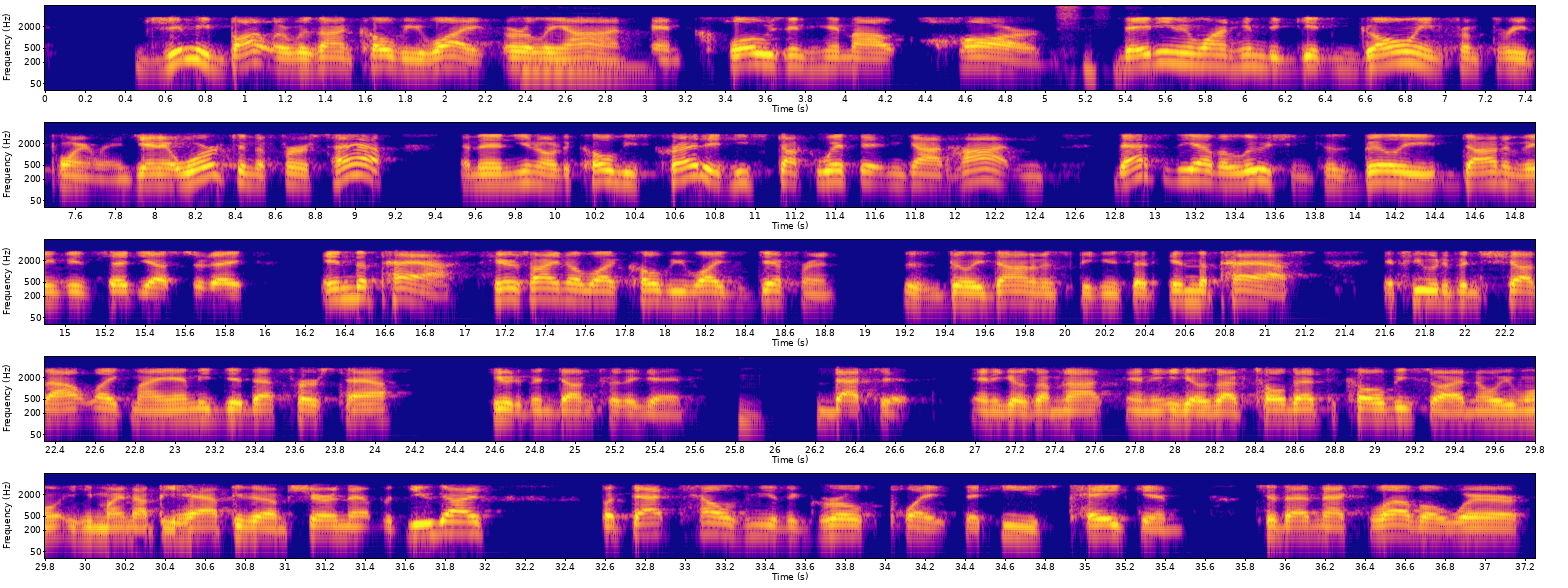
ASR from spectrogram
Jimmy Butler was on Coby White early on and closing him out hard. they didn't even want him to get going from three point range. And it worked in the first half. And then, you know, to Coby's credit, he stuck with it and got hot. And that's the evolution because Billy Donovan even said yesterday, in the past, here's how I know why Coby White's different. This is Billy Donovan speaking. He said, in the past, if he would have been shut out like Miami did that first half, he would have been done for the game. Hmm. That's it. And he goes, I'm not. And he goes, I've told that to Coby, so I know he won't. He might not be happy that I'm sharing that with you guys, but that tells me the growth plate that he's taken to that next level where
